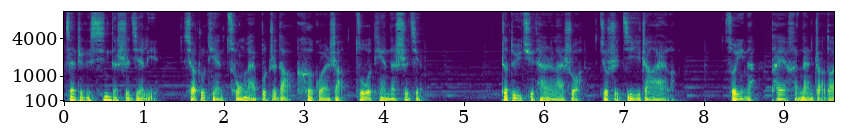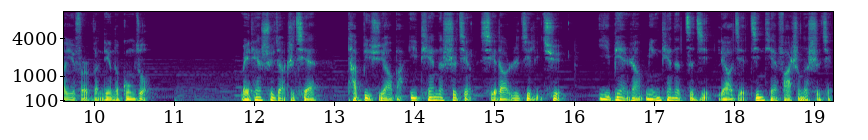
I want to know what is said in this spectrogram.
在这个新的世界里，小猪田从来不知道客观上昨天的事情。这对于其他人来说就是记忆障碍了，所以呢，他也很难找到一份稳定的工作。每天睡觉之前，他必须要把一天的事情写到日记里去，以便让明天的自己了解今天发生的事情，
